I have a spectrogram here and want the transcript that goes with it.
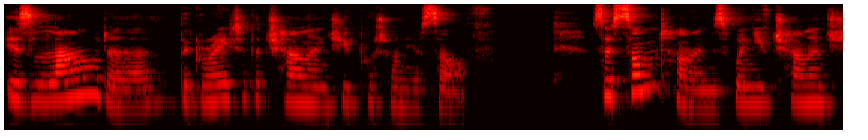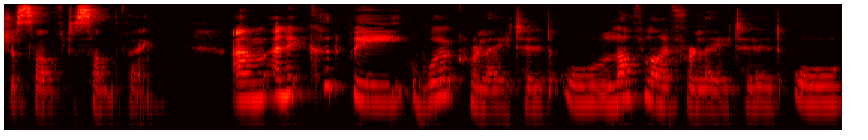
is louder the greater the challenge you put on yourself. So sometimes when you've challenged yourself to something, um, and it could be work related or love life related or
